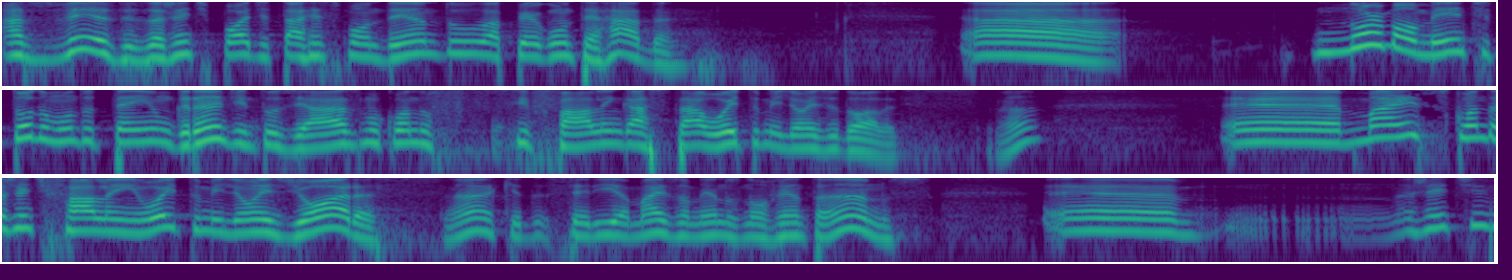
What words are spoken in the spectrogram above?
às vezes a gente pode estar respondendo a pergunta errada. Ah, normalmente todo mundo tem um grande entusiasmo quando se fala em gastar 8 milhões de dólares. Né? É, mas quando a gente fala em 8 milhões de horas, né, que seria mais ou menos 90 anos, é, a gente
